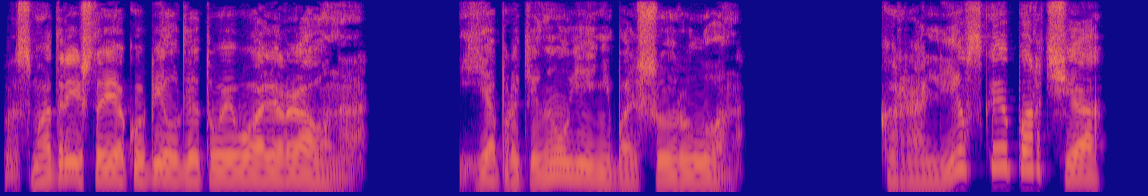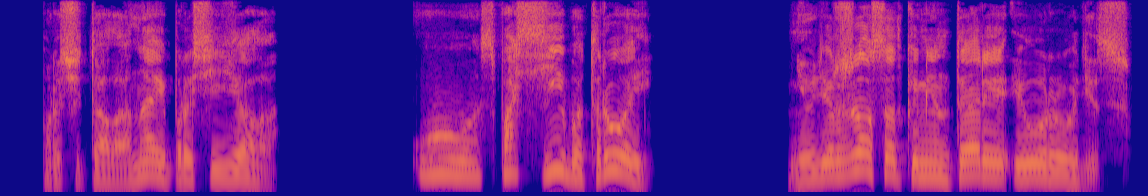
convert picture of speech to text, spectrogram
посмотри, что я купил для твоего Альрауна. Я протянул ей небольшой рулон. «Королевская парча», — прочитала она и просияла. «О, спасибо, Трой!» Не удержался от комментария и уродец.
